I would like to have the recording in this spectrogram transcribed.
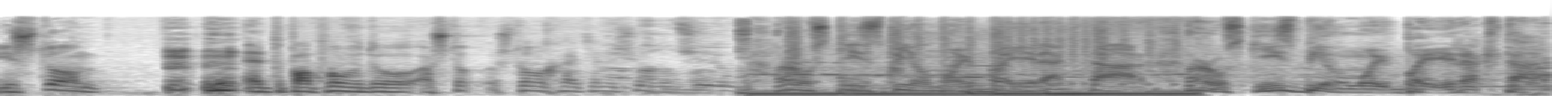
И что? Это по поводу... А что, что вы хотели еще? Русский сбил мой байрактар, русский сбил мой байрактар.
